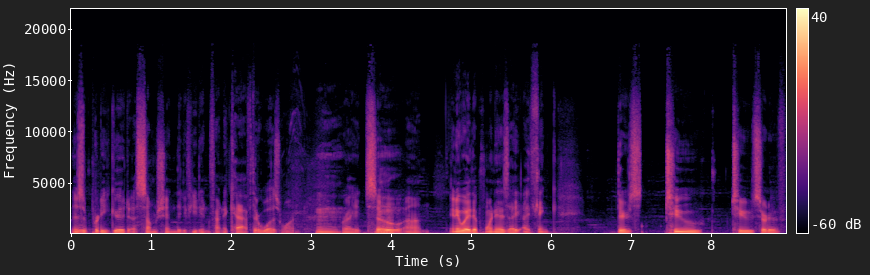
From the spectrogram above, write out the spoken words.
there's a pretty good assumption that if you didn't find a calf, there was one, Mm. right? So um, anyway, the point is, I, I think there's two two sort of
